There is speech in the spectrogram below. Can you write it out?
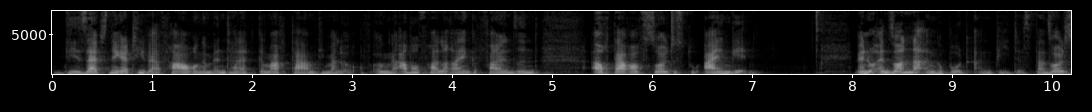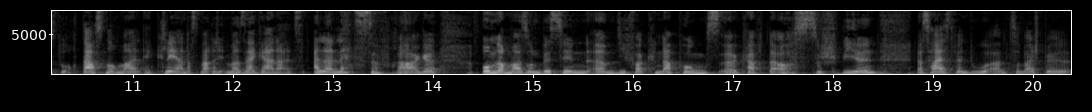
die selbst negative Erfahrungen im Internet gemacht haben, die mal auf irgendeine Abo-Falle reingefallen sind auch darauf solltest du eingehen. Wenn du ein Sonderangebot anbietest, dann solltest du auch das nochmal erklären. Das mache ich immer sehr gerne als allerletzte Frage, um nochmal so ein bisschen ähm, die Verknappungskarte auszuspielen. Das heißt, wenn du ähm, zum Beispiel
